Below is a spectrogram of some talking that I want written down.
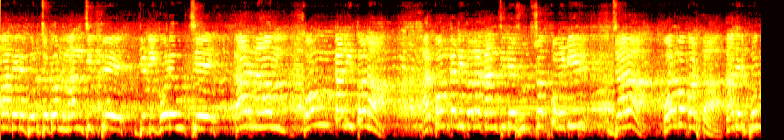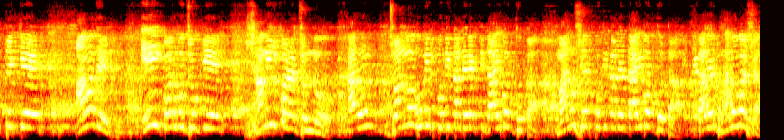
আমাদের পর্যটন মানচিত্রে যেটি গড়ে উঠছে, তার নাম কঙ্কালীতলা। আর কঙ্কালীতলা কাঞ্চি দেশ উৎসব কমিটির যারা কর্মকর্তা, তাদের প্রত্যেককে আমাদের এই কর্মযজ্ঞে সামিল করার জন্য, কারণ জন্মভূমির প্রতি তাদের একটি দায়বদ্ধতা, মানুষের প্রতি তাদের দায়বদ্ধতা, তাদের ভালোবাসা,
